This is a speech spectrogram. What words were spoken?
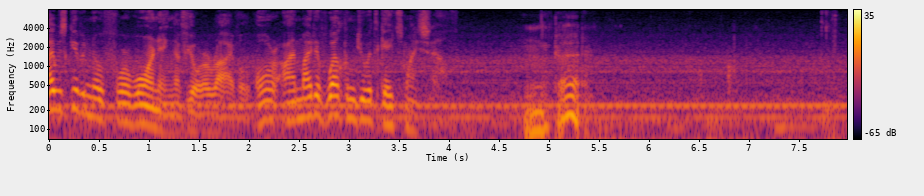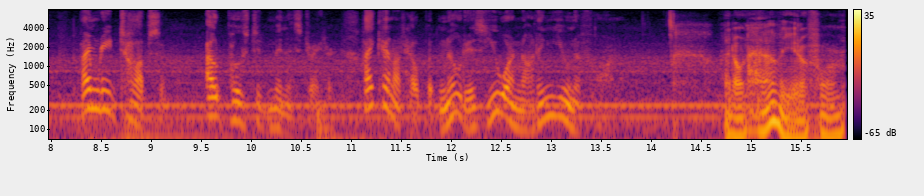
I was given no forewarning of your arrival, or I might have welcomed you at the gates myself. Mm, okay. I'm Reed Tobson, Outpost Administrator. I cannot help but notice you are not in uniform. I don't have a uniform.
